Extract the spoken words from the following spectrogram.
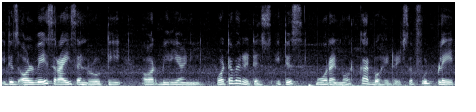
It is always rice and roti or biryani, whatever it is, it is more and more carbohydrates. The food plate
